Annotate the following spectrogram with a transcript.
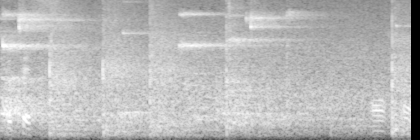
그 패스. 어, 어.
